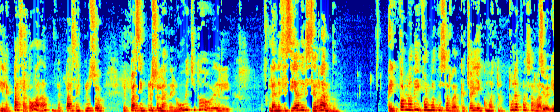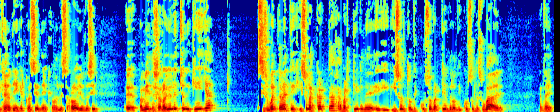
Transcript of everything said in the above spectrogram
y les pasa a todas, ¿ah? les pasa incluso, les pasa incluso las de Lubitsch y todo, el, la necesidad de ir cerrando. Hay formas de y formas de cerrar, ¿cachai? Hay como estructuras para cerrar. Sí, pero aquí no tiene que ver con tiene que ver con el desarrollo. Es decir, eh, para mí el desarrollo es el hecho de que ella, si supuestamente hizo las cartas a partir de, eh, hizo estos discursos a partir de los discursos de su padre, ¿cachai?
